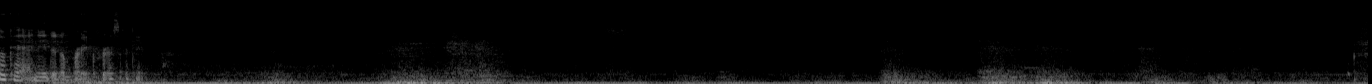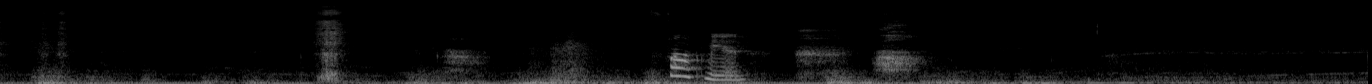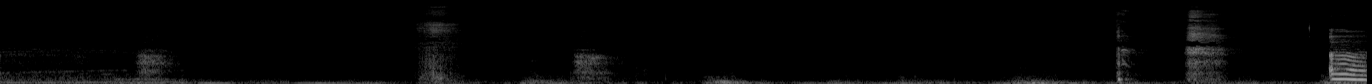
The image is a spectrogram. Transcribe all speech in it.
It's okay, I needed a break for a second. Fuck, man. Uh,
